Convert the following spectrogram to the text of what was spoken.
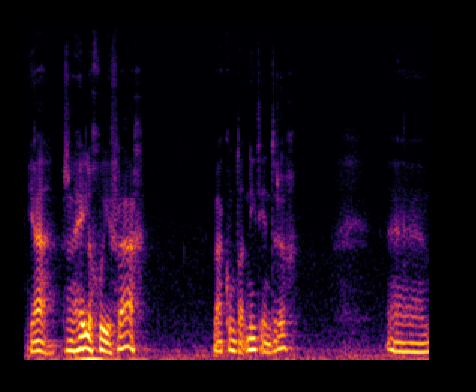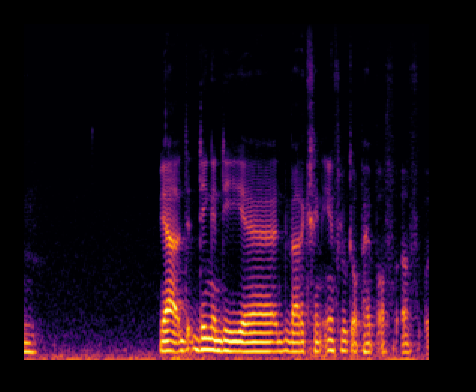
ja, dat is een hele goede vraag. Waar komt dat niet in terug? Ehm, ja, dingen die, eh, waar ik geen invloed op heb of, of eh,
